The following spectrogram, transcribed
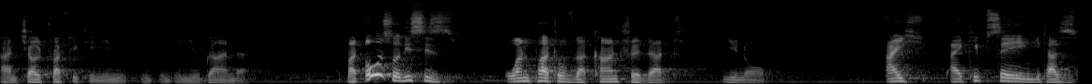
and child trafficking in, in, in Uganda. But also, this is one part of the country that, you know, I, I keep saying it has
